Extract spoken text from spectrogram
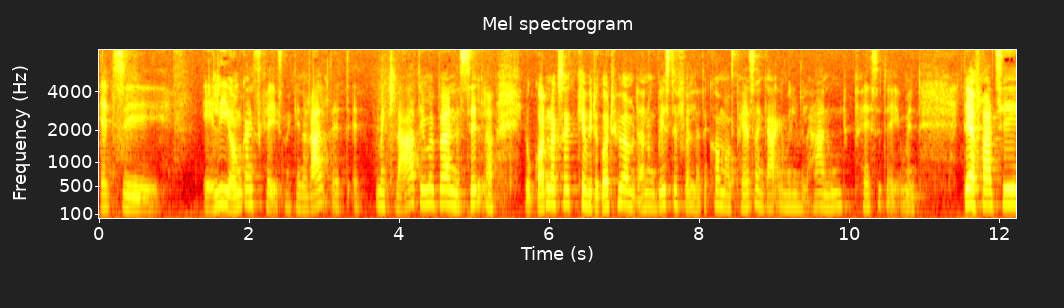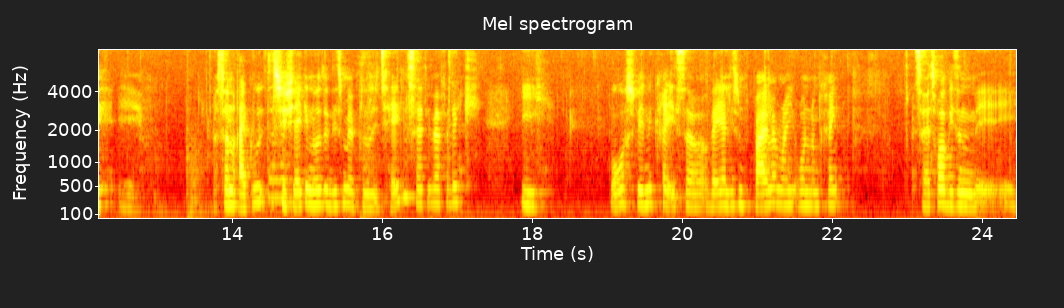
at øh, alle i omgangskredsen og generelt, at, at man klarer det med børnene selv. Og jo godt nok, så kan vi da godt høre, om der er nogle bedsteforældre, der kommer og passer en gang imellem, eller har en ugenlig passedag. Men derfra til øh, sådan række ud, det synes jeg ikke er noget, der ligesom er blevet i tale sat, i hvert fald ikke i vores vennekreds, og hvad jeg ligesom spejler mig i rundt omkring. Så jeg tror, vi sådan, øh,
